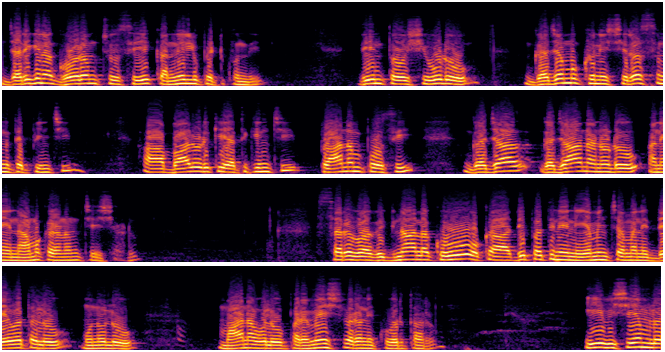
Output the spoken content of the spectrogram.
జరిగిన ఘోరం చూసి కన్నీళ్ళు పెట్టుకుంది. దీంతో శివుడు గజముఖుని శిరస్సును తెప్పించి ఆ బాలుడికి అతికించి ప్రాణం పోసి గజా గజాననుడు అనే నామకరణం చేశాడు. సర్వ విఘ్నాలకు ఒక అధిపతిని నియమించమని దేవతలు మునులు మానవులు పరమేశ్వరుని కోరుతారు. ఈ విషయంలో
